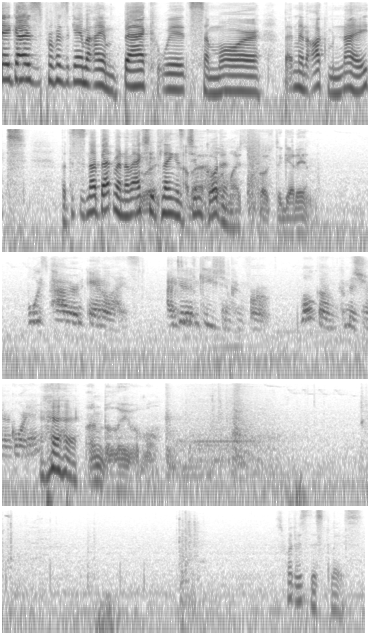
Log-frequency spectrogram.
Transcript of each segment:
Hey guys, it's Professor Gamer. I am back with some more Batman Arkham Knight. But this is not Batman, I'm actually Right. playing as How Jim the hell Gordon. am I supposed to get in? Voice pattern analyzed. Identification confirmed. Welcome, Commissioner Gordon. Unbelievable. So what is this place?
